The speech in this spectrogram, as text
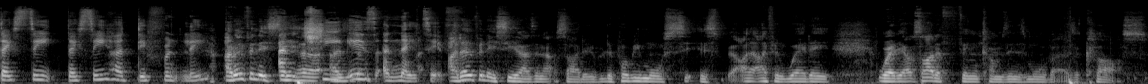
they see they see her differently, I don't think they see and her. she as, is a native. I don't think they see her as an outsider. They're probably more. Is I, I think where they, where the outsider thing comes in is more about as a class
